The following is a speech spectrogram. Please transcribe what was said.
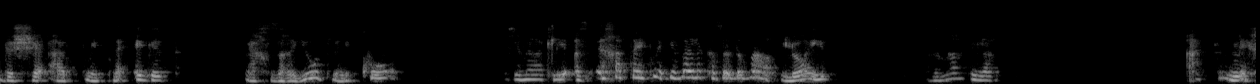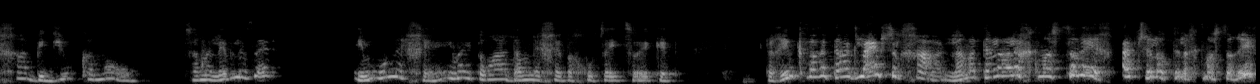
ושאת מתנהגת באכזריות וניכור? אז היא אומרת לי, אז איך את היית מגיבה לכזה דבר? לא היית. אז אמרתי לה, את נכה בדיוק כמוהו. שמה לב לזה? אם הוא נכה, אם היית רואה אדם נכה בחוץ, היית צועקת, תרים כבר את הרגליים שלך, למה אתה לא הולך כמו שצריך? עד שלא תלך כמו שצריך,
